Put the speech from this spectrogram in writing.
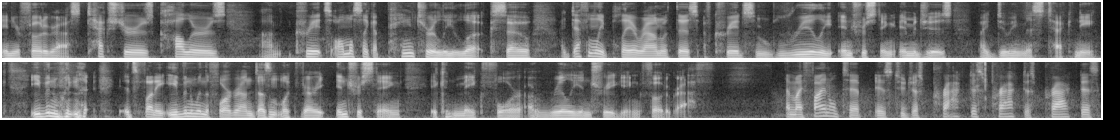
in your photographs. Textures, colors, um, creates almost like a painterly look. So I definitely play around with this. I've created some really interesting images by doing this technique. Even when, the, it's funny, even when the foreground doesn't look very interesting, it can make for a really intriguing photograph. And my final tip is to just practice, practice, practice,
